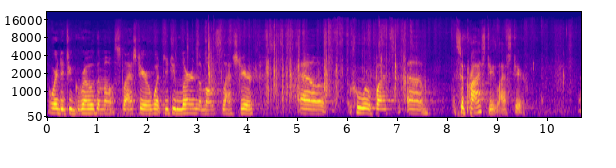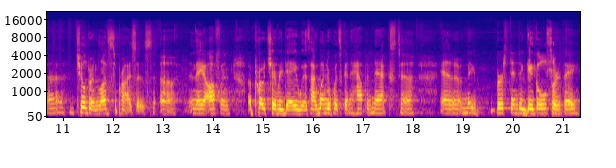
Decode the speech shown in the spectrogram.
Where did you grow the most last year? What did you learn the most last year? Uh, who or what um, surprised you last year? Uh, children love surprises, uh, and they often approach every day with, I wonder what's going to happen next. Uh, and they burst into giggles or they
